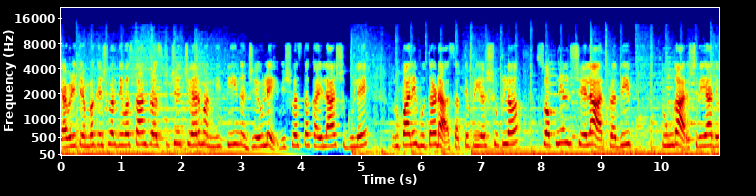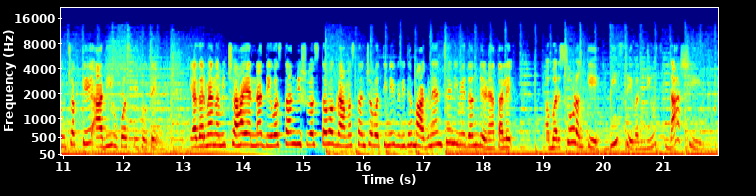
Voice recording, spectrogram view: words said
यावेळी त्र्यंबकेश्वर देवस्थान ट्रस्टचे चेअरमन नितीन जेवले विश्वस्त कैलाश घुले रुपाली भुतडा सत्यप्रिय शुक्ल स्वप्नील शेलार प्रदीप तुंगार श्रेया देवचक्के आदी उपस्थित होते. या दरम्यान अमित शहा यांना देवस्थान विश्वस्त व ग्रामस्थांच्या वतीने विविध मागण्यांचे निवेदन देण्यात आले. Amar Solanke B seven news Nashik.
